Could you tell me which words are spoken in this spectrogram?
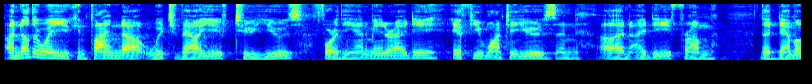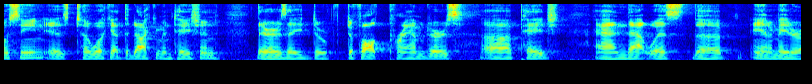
Another way you can find out which value to use for the animator ID if you want to use an, uh, an ID from the demo scene is to look at the documentation. There is a de default parameters uh, page, and that lists the animator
